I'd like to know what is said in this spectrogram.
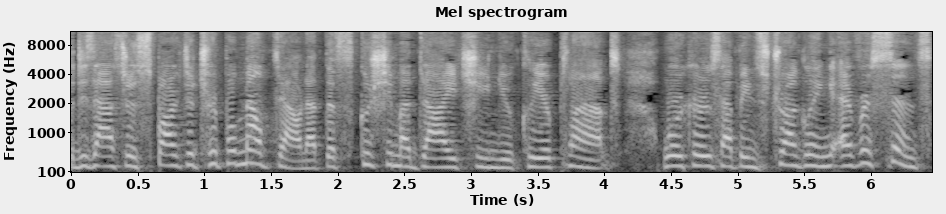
The disaster sparked a triple meltdown at the Fukushima Daiichi nuclear plant. Workers have been struggling ever since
